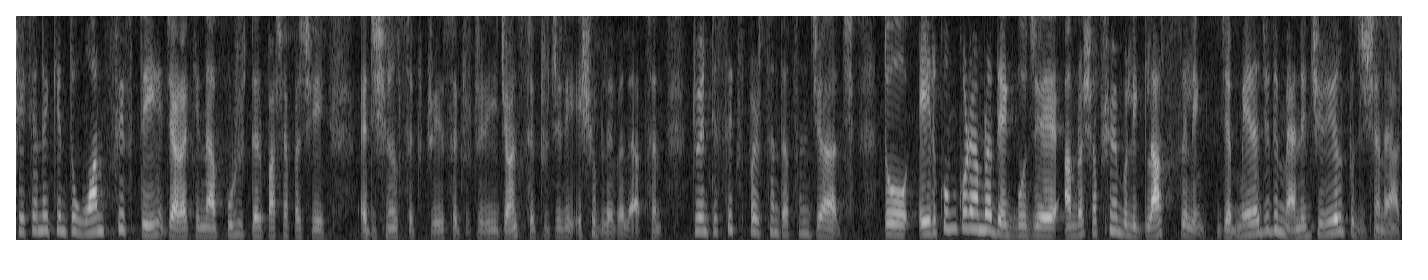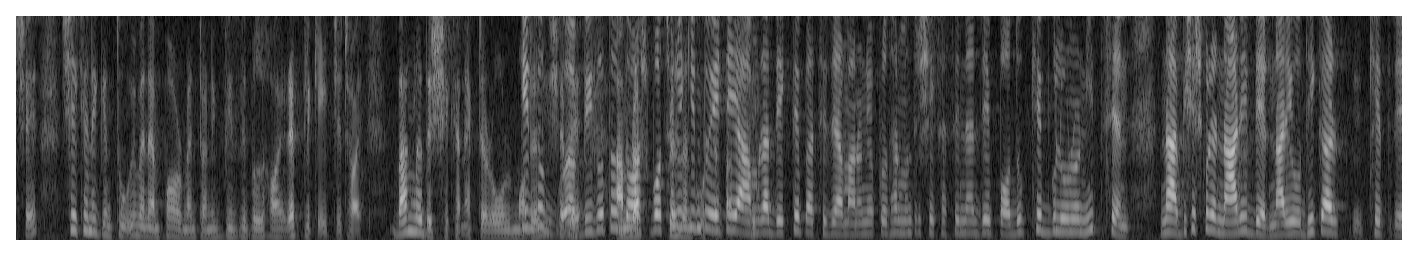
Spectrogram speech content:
সেখানে কিন্তু ওয়ান ফিফটি যারা কিনা পুরুষদের পাশাপাশি additional secretary secretary joint secretary এসব লেভেলে আছেন। টোয়েন্টি সিক্স পার্সেন্ট আছেন জাজ তো এরকম করে আমরা দেখব যে আমরা সবসময় বলি গ্লাস সিলিং যে মেয়েরা যদি ম্যানেজেরিয়াল পজিশনে আসে সেখানে কিন্তু উইমেন এম্পাওয়ারমেন্ট অনেক ভিজিবল হয় রেপ্লিকেটেড হয়। বাংলাদেশ সেখানে একটা রোল মডেল হিসেবে বিগত আমরা দশ বছরে কিন্তু এটি আমরা দেখতে পাচ্ছি যে মাননীয় প্রধানমন্ত্রী শেখ হাসিনার যে পদক্ষেপগুলো উনি নিচ্ছেন না বিশেষ করে নারীদের নারী অধিকার ক্ষেত্রে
